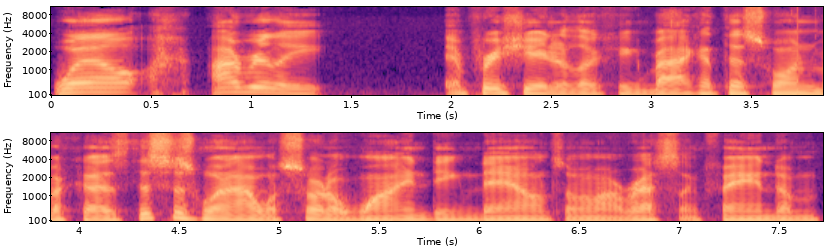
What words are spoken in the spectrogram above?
Well, I really appreciated looking back at this one because this is when I was sort of winding down some of my wrestling fandom.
